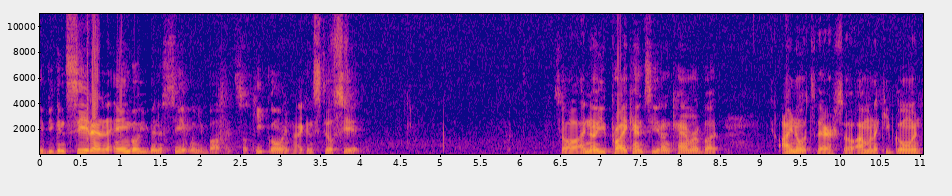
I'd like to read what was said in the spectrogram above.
if you can see it at an angle, you're going to see it when you buff it. So keep going. I can still see it. So I know you probably can't see it on camera, but I know it's there. So I'm going to keep going.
